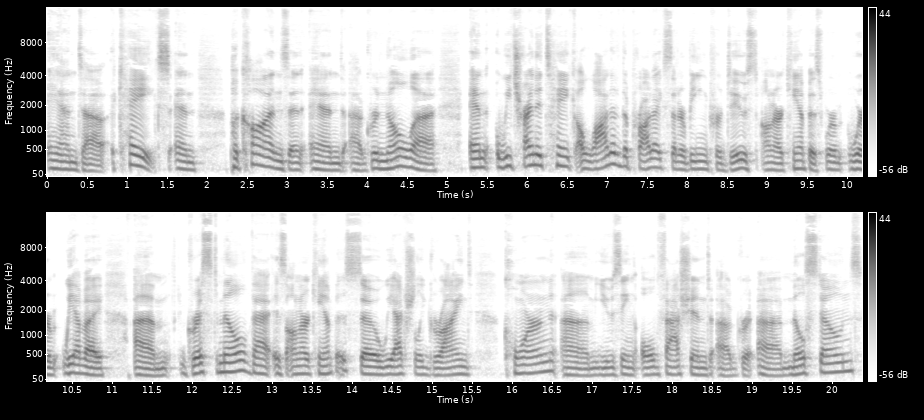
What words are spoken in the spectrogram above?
and uh, cakes and pecans and, and uh, granola. And we try to take a lot of the products that are being produced on our campus. We're, we're, we have a um, grist mill that is on our campus. So we actually grind corn um, using old fashioned uh, gr- uh, millstones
